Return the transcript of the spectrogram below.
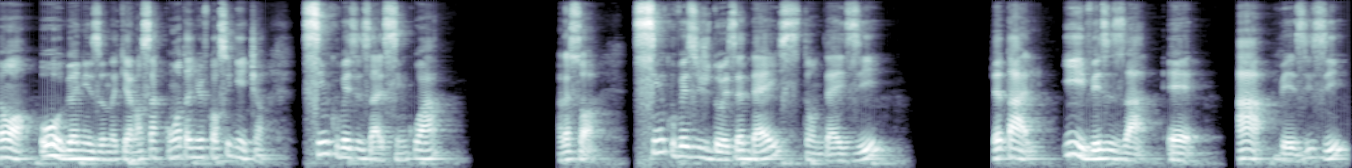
Então, ó, organizando aqui a nossa conta, a gente vai ficar o seguinte, ó, 5 vezes a é 5a. Olha só, 5 vezes 2 é 10, então 10i. Detalhe, i vezes a é a vezes i,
